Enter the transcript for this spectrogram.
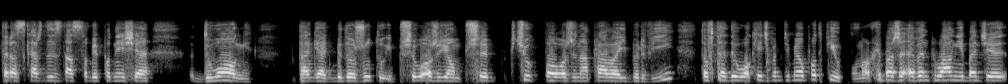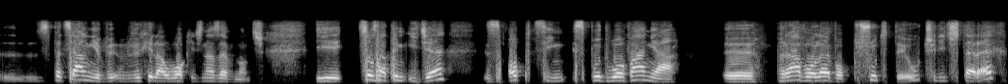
teraz każdy z nas sobie podniesie dłoń tak jakby do rzutu i przyłoży ją, przy, kciuk położy na prawej brwi, to wtedy łokieć będzie miał pod piłką. No chyba, że ewentualnie będzie y, specjalnie wy, wychylał łokieć na zewnątrz. I co za tym idzie? Z opcji spudłowania y, prawo, lewo, przód, tył, czyli czterech,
